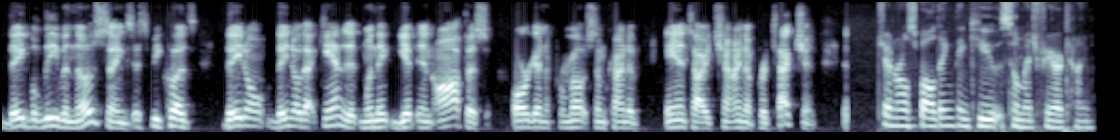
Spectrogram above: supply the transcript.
they believe in those things. It's because they don't, they know that candidate when they get in office are going to promote some kind of anti-China protection. General Spalding, thank you so much for your time.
